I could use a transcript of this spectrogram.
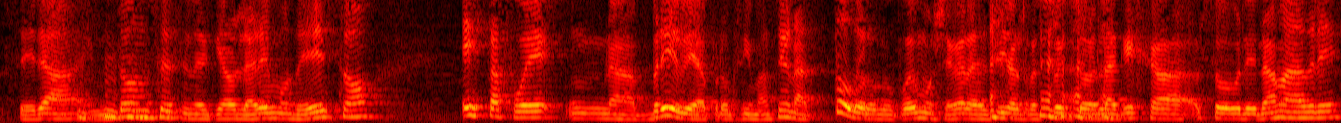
será entonces en el que hablaremos de eso. Esta fue una breve aproximación a todo lo que podemos llegar a decir al respecto de la queja sobre la madre.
